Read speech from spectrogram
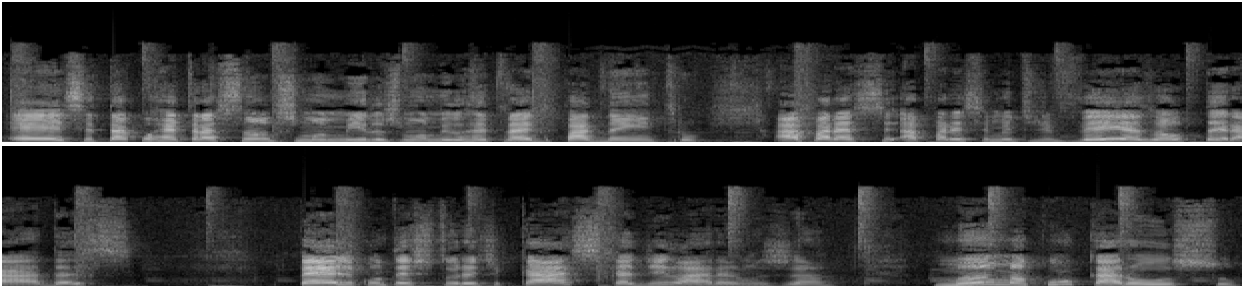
é, se está com retração dos mamilos, o mamilo retraído para dentro, aparece, aparecimento de veias alteradas, pele com textura de casca de laranja, mama com caroço,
